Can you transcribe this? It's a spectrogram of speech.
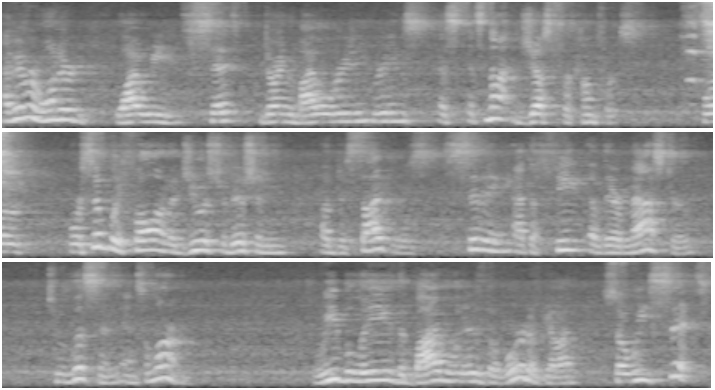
Have you ever wondered why we sit during the Bible readings? It's, not just for comfort. We're simply following the Jewish tradition of disciples sitting at the feet of their master to listen and to learn. We believe the Bible is the Word of God, so we sit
